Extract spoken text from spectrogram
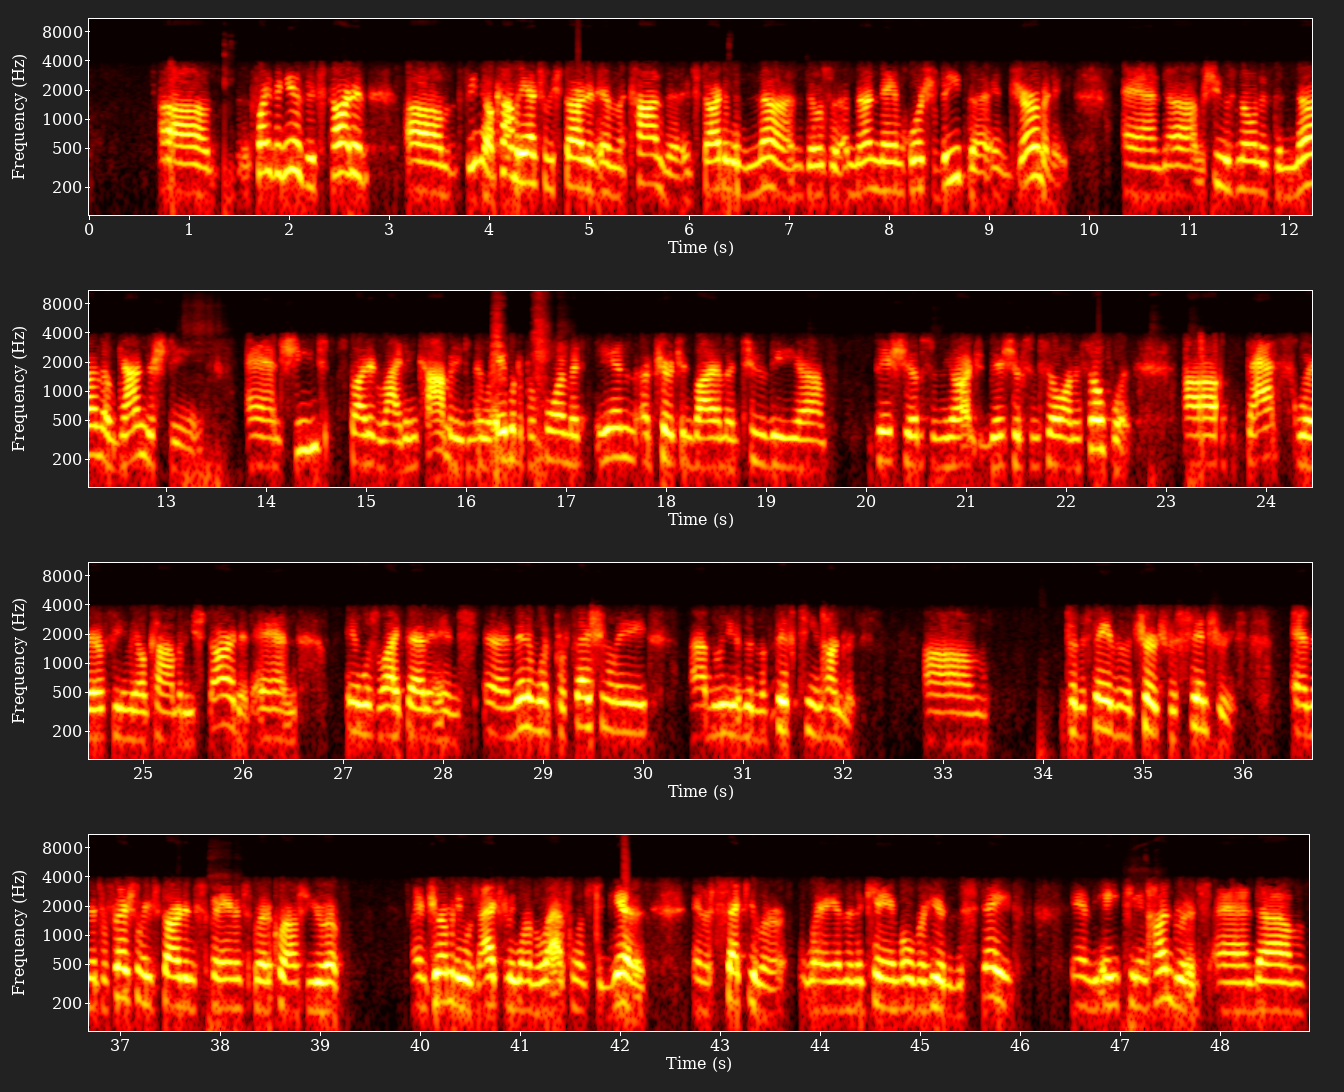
Uh, the funny thing is, it started um, female comedy actually started in the convent. It started with nuns. There was a, nun named Hroswitha in Germany, and um, she was known as the Nun of Gandersheim. And she started writing comedies, and they were able to perform it in a church environment to the uh, bishops and the archbishops and so on and so forth. Uh, that's where female comedy started, and it was like that. In, and then it went professionally, I believe, in the 1500s um, to the state of the church for centuries. And then professionally started in Spain and spread across Europe. And Germany was actually one of the last ones to get it in a secular way. And then it came over here to the States in the 1800s. And um,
